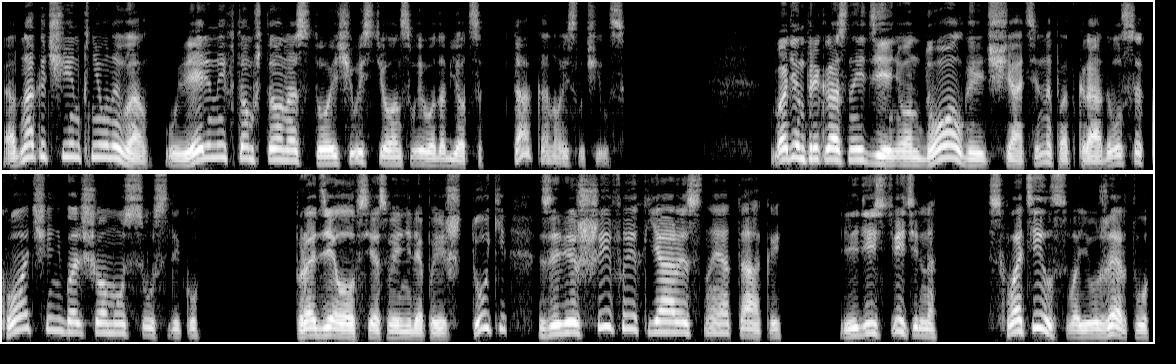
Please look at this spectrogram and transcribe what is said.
Однако Чинг не унывал, уверенный в том, что настойчивостью он своего добьется. Так оно и случилось. В один прекрасный день он долго и тщательно подкрадывался к очень большому суслику, проделал все свои нелепые штуки, завершив их яростной атакой, и действительно схватил свою жертву,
